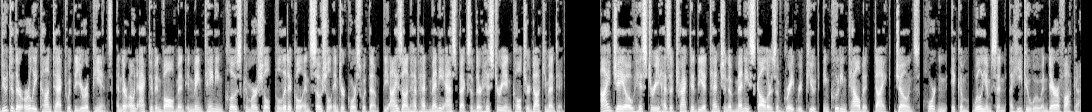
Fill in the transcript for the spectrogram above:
Due to their early contact with the Europeans, and their own active involvement in maintaining close commercial, political and social intercourse with them, the Izon have had many aspects of their history and culture documented. IJO history has attracted the attention of many scholars of great repute, including Talbot, Dike, Jones, Horton, Ickham, Williamson, Ahituwu and Derefaka.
